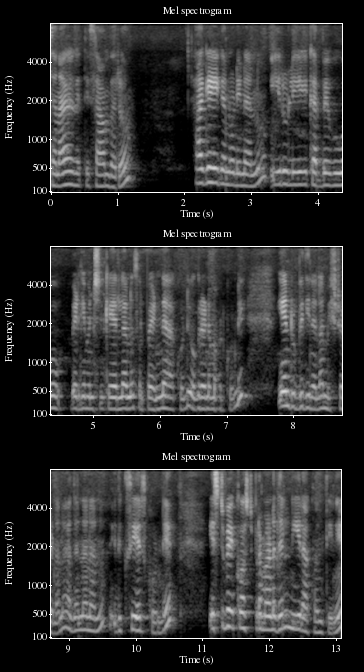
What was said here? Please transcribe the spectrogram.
ಚೆನ್ನಾಗಾಗುತ್ತೆ ಸಾಂಬಾರು. ಹಾಗೆ ಈಗ ನೋಡಿ ನಾನು ಈರುಳ್ಳಿ, ಕರಿಬೇವು ಬೆಳಗ್ಗೆ ಮೆಣಸಿನ್ಕಾಯಿ ಎಲ್ಲನೂ ಸ್ವಲ್ಪ ಎಣ್ಣೆ ಹಾಕ್ಕೊಂಡು ಒಗ್ಗರಣೆ ಮಾಡ್ಕೊಂಡು ಏನು ರುಬ್ಬಿದ್ದೀನಲ್ಲ ಮಿಶ್ರಣನ, ಅದನ್ನು ನಾನು ಇದಕ್ಕೆ ಸೇರಿಸ್ಕೊಂಡೆ. ಎಷ್ಟು ಬೇಕೋ ಅಷ್ಟು ಪ್ರಮಾಣದಲ್ಲಿ ನೀರು ಹಾಕ್ಕೊತೀನಿ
